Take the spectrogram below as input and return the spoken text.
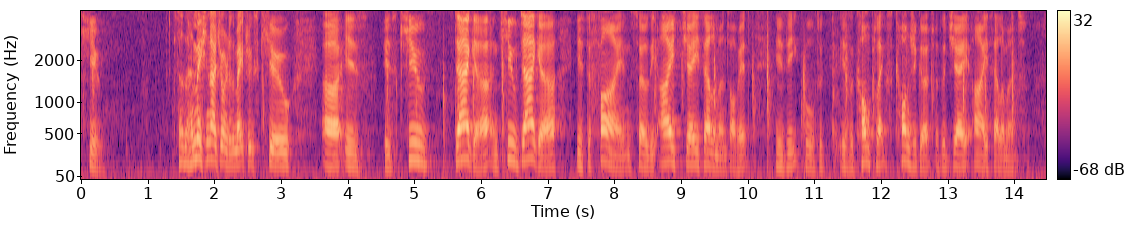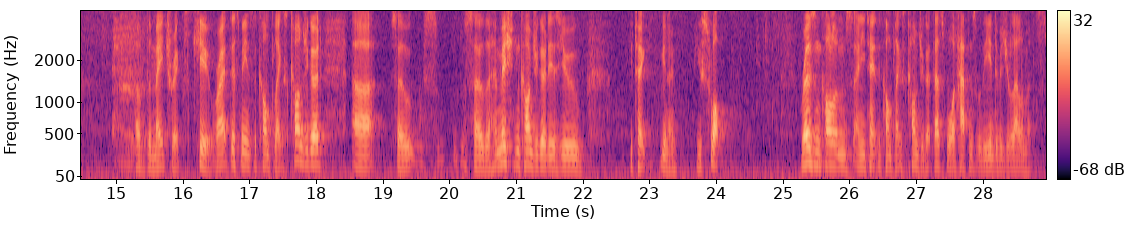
Q. So the Hermitian adjoint of the matrix Q uh, is, is Q dagger, and Q dagger is defined so the ijth element of it is equal to, is the complex conjugate of the jith element of the matrix Q, right? This means the complex conjugate. Uh, so, so the Hermitian conjugate is you, you take, you know, you swap rows and columns and you take the complex conjugate. That's what happens with the individual elements.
